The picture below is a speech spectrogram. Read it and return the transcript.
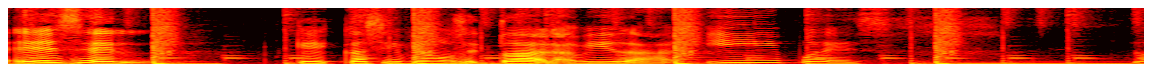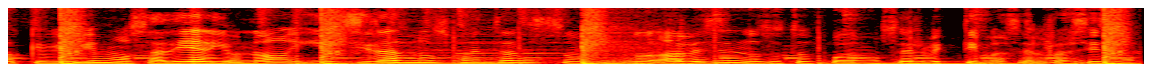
es el que casi vemos en toda la vida y pues lo que vivimos a diario, ¿no? Y si darnos cuenta, a veces nosotros podemos ser víctimas del racismo.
